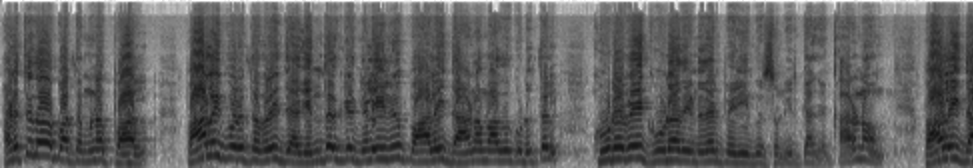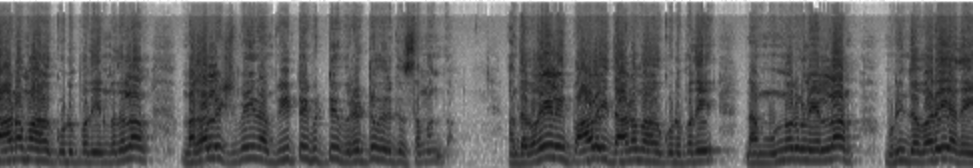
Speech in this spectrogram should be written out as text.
அடுத்ததாக பார்த்தோம்னா பால். பாலை பொறுத்தவரை எந்த நிலையிலும் பாலை தானமாக கொடுத்தல் கூடவே கூடாது என்றுதான் பெரியவங்க சொல்லியிருக்காங்க. காரணம் பாலை தானமாக கொடுப்பது என்பதெல்லாம் மகாலட்சுமியை நாம் வீட்டை விட்டு விரட்டுவதற்கு சமந்தான் அந்த வகையில் பாலை தானமாக கொடுப்பதை நம் முன்னோர்களை எல்லாம் முடிந்தவரை அதை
